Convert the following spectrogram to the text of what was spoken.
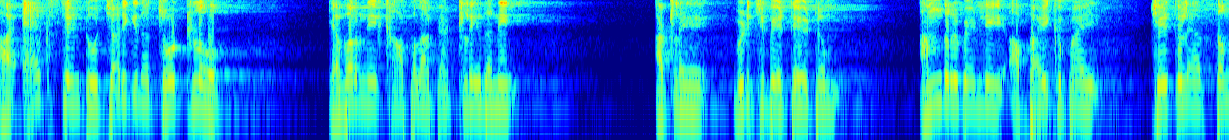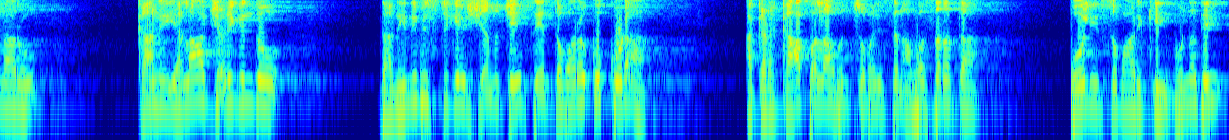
ఆ యాక్సిడెంట్ జరిగిన చోట్లో ఎవరిని కాపలా పెట్టలేదని అట్లే విడిచిపెట్టేయటం. అందరూ వెళ్ళి ఆ బైక్పై చేతులేస్తున్నారు. కానీ ఎలా జరిగిందో దాని ఇన్వెస్టిగేషన్ చేసేంత వరకు కూడా అక్కడ కాపలా ఉంచవలసిన అవసరత పోలీసు వారికి ఉన్నది.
